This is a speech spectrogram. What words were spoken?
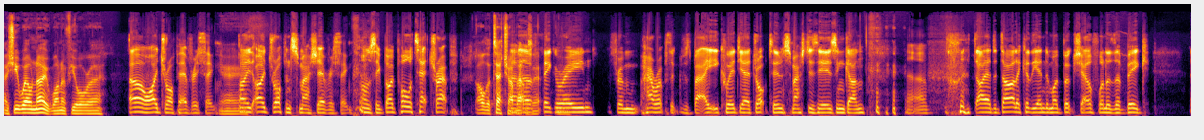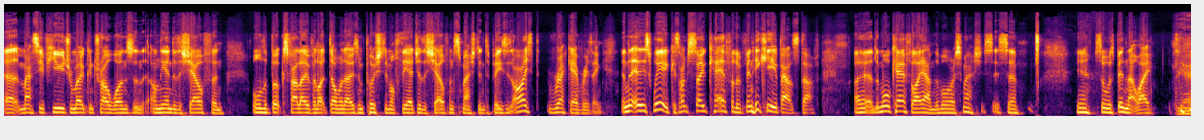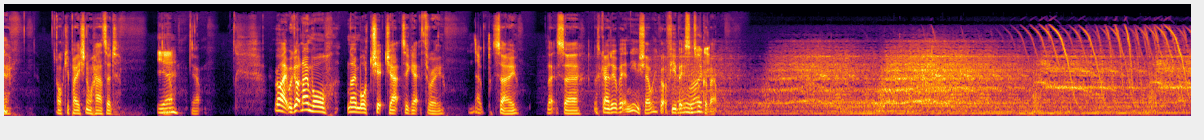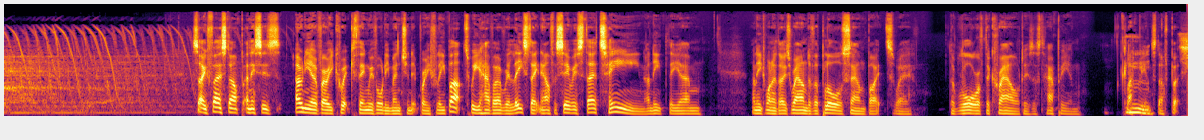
as you well know, one of your. Uh, Oh, I drop everything. Yeah, yeah. I, I drop and smash everything. Honestly, my poor Tetrap oh, the Tetrap, that was uh, it. figurine from Harrop that was about 80 quid. Yeah, dropped him, smashed his ears and gun. um, I had a Dalek at the end of my bookshelf, one of the big, uh, massive, huge remote control ones on the end of the shelf, and all the books fell over like dominoes and pushed him off the edge of the shelf and smashed into pieces. I wreck everything. And it's weird because I'm so careful and finicky about stuff. Uh, the more careful I am, the more I smash. It's, it's uh, yeah, it's always been that way. yeah, occupational hazard. Yeah. Yep. Right, we've got no more no more chit chat to get through. Nope. So let's uh let's go and do a bit of news, shall we? We've got a few bits to talk Alrighty. about. So first up, and this is only a very quick thing. We've already mentioned it briefly, but we have a release date now for Series 13. I need the um, I need one of those round of applause sound bites where the roar of the crowd is just happy and clappy Mm. and stuff. But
